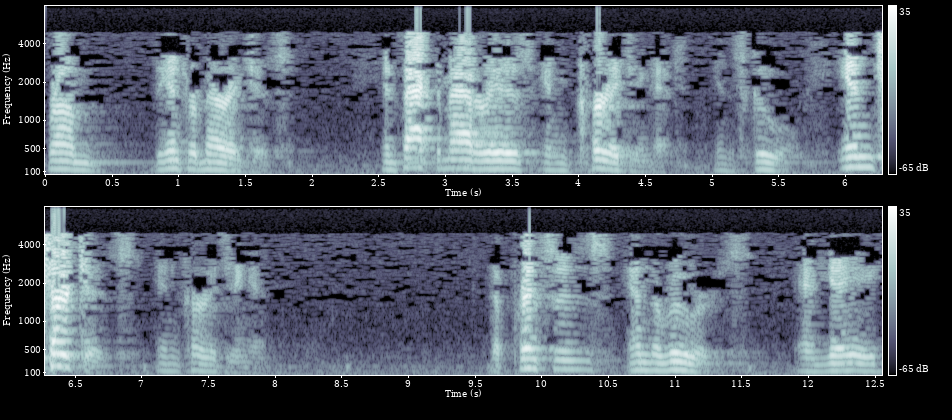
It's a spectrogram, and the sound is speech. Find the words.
from the intermarriages. In fact, the matter is encouraging it in school. In churches, encouraging it. The princes and the rulers, and yea,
